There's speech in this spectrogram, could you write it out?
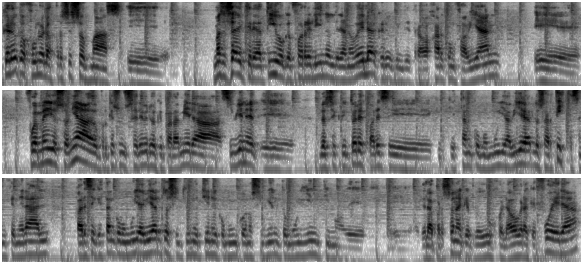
creo que fue uno de los procesos más, eh, más allá del creativo que fue re lindo el de la novela, creo que el de trabajar con Fabián fue medio soñado porque es un cerebro que para mí era, si bien los escritores parece que, están como muy abiertos, los artistas en general, parece que están como muy abiertos y que uno tiene como un conocimiento muy íntimo de, eh, la persona que produjo la obra que fuera.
